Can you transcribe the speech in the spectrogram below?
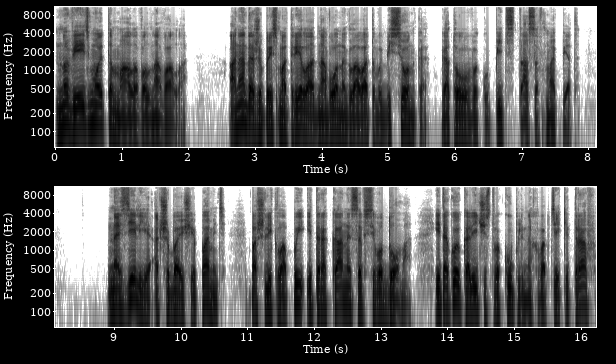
Но ведьму это мало волновало. Она даже присмотрела одного нагловатого бесенка, готового купить Стасов мопед. На зелье, отшибающее память, пошли клопы и тараканы со всего дома, и такое количество купленных в аптеке трав,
